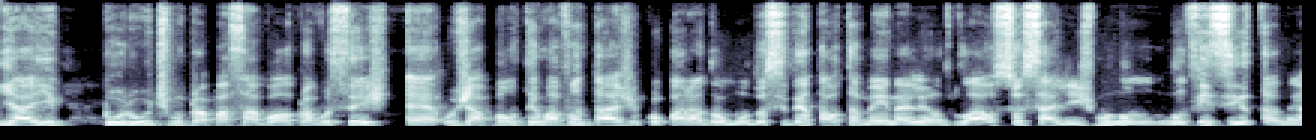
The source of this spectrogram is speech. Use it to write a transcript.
E aí, por último, para passar a bola para vocês, é, o Japão tem uma vantagem comparado ao mundo ocidental também, né, Leandro? Lá o socialismo não, não visita né,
